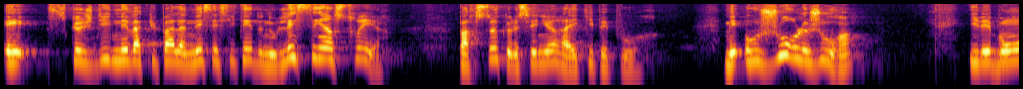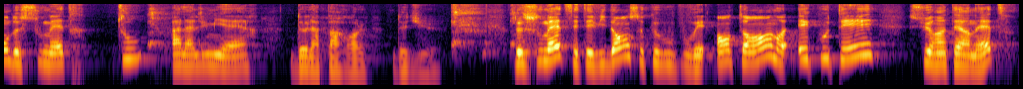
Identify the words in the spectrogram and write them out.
Et ce que je dis n'évacue pas la nécessité de nous laisser instruire par ceux que le Seigneur a équipés pour. Mais au jour le jour, hein, il est bon de soumettre tout à la lumière de la parole de Dieu. De soumettre, c'est évident, ce que vous pouvez entendre, écouter sur Internet,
